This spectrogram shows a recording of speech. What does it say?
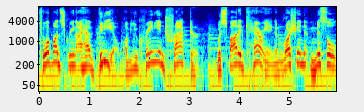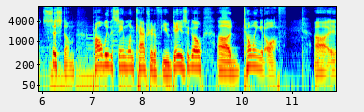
So up on screen, I have video of Ukrainian tractor was spotted carrying a Russian missile system, probably the same one captured a few days ago, uh, towing it off. Uh,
